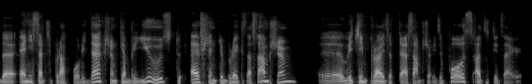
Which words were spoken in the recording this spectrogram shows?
the, any such black ball reduction can be used to efficiently break the assumption, uh, which implies that the assumption is false as desired.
